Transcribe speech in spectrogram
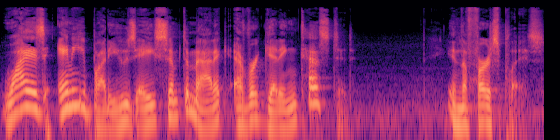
why is anybody who's asymptomatic ever getting tested in the first place?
